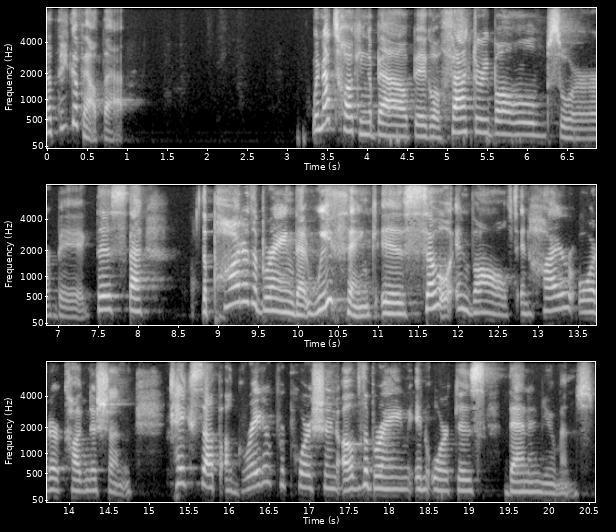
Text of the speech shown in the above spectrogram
Now, think about that. We're not talking about big olfactory bulbs or big this, that the part of the brain that we think is so involved in higher order cognition takes up a greater proportion of the brain in orcas than in humans.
